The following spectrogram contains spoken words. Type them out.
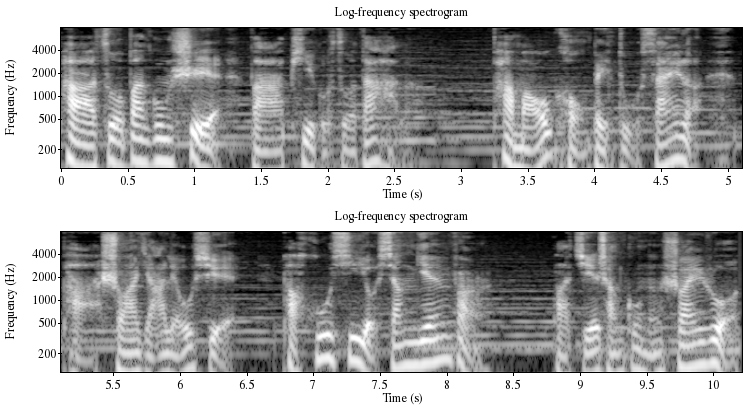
怕坐办公室把屁股坐大了，怕毛孔被堵塞了，怕刷牙流血，怕呼吸有香烟味儿。怕结肠功能衰弱，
